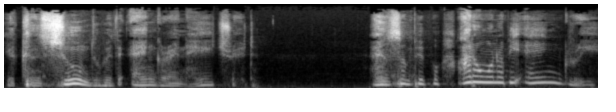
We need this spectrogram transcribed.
You're consumed with anger and hatred. And some people, I don't want to be angry.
